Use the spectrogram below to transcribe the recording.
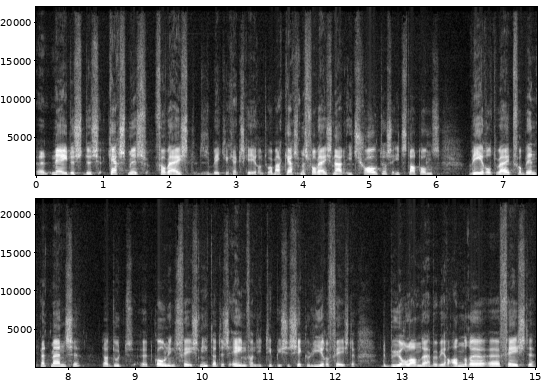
eh, nee, dus, dus kerstmis verwijst, het is een beetje gekscherend hoor, maar kerstmis verwijst naar iets groters, iets dat ons wereldwijd verbindt met mensen. Dat doet het Koningsfeest niet. Dat is een van die typische seculiere feesten. De buurlanden hebben weer andere eh, feesten.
